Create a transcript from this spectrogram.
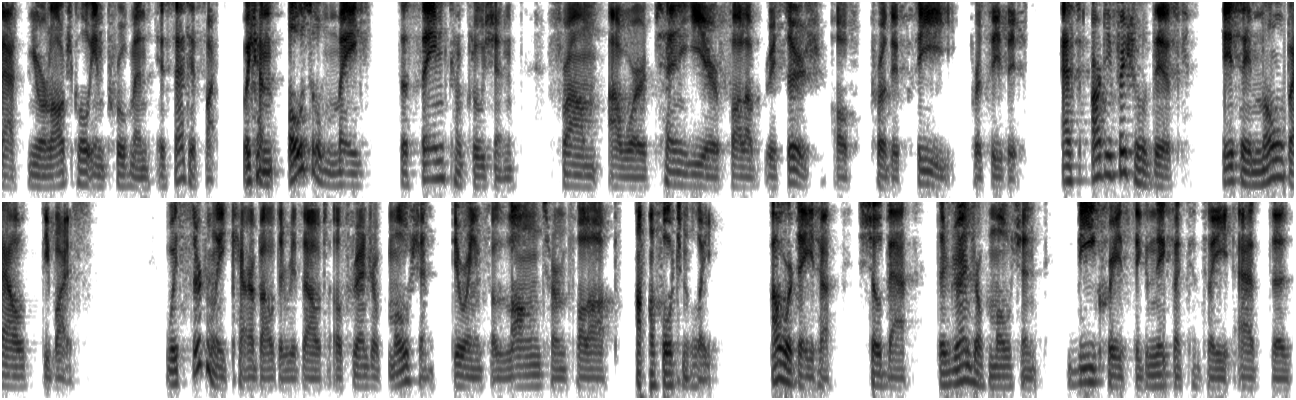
that neurological improvement is satisfied. We can also make the same conclusion from our 10-year follow-up research of ProDisc-C prosthesis. As artificial disc is a mobile device, we certainly care about the result of range of motion during the long-term follow-up. Unfortunately, our data show that the range of motion decreased significantly at the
